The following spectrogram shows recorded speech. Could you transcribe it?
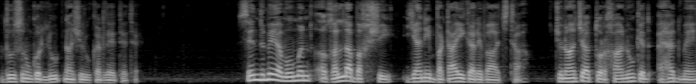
دوسروں کو لوٹنا شروع کر دیتے تھے۔ سندھ میں عموماً غلہ بخشی یعنی بٹائی کا رواج تھا، چنانچہ ترخانوں کے عہد میں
